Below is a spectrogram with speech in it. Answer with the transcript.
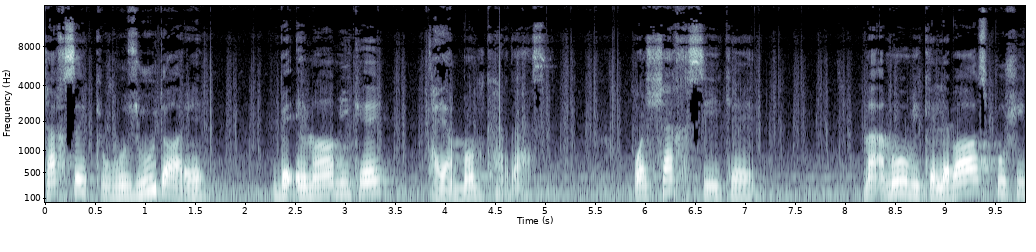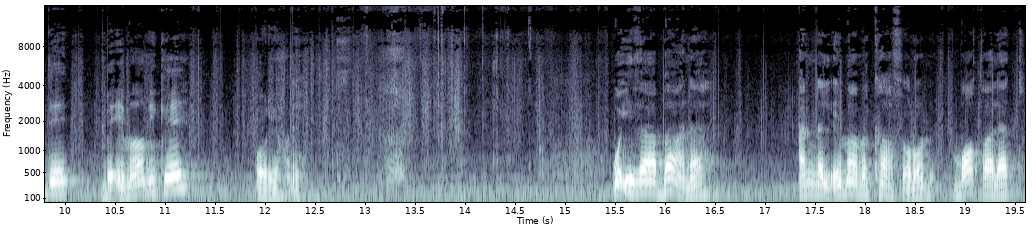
شخصی که وضو داره به امامی که تیمم کرده است. و شخصی که معمومی که لباس پوشیده به امامی که اوریانه. وإذا بان أن الإمام كافر بطلت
